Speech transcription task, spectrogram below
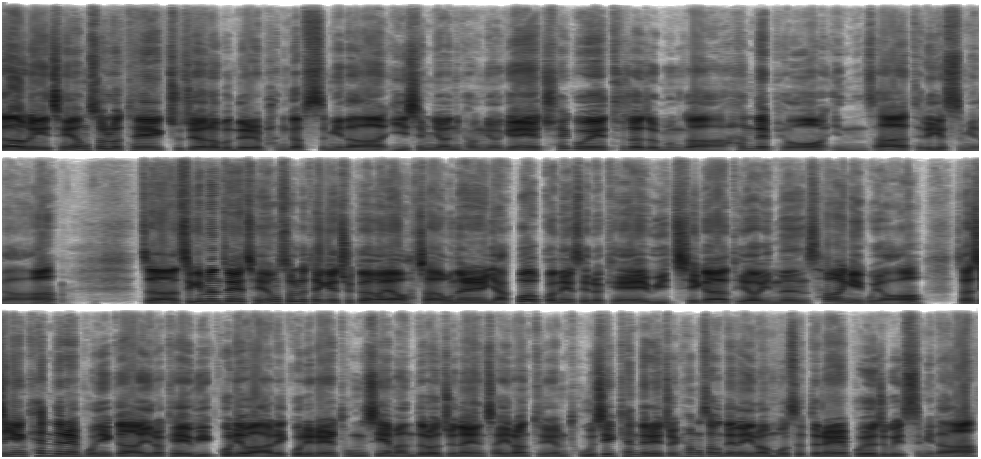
자, 우리 제형 솔로텍 주주 여러분들 반갑습니다. 20년 경력의 최고의 투자 전문가 한 대표 인사드리겠습니다. 자, 지금 현재 제형 솔로텍의 주가가요. 자, 오늘 약보합권에서 이렇게 위치가 되어 있는 상황이고요. 자, 지금 캔들을 보니까 이렇게 윗꼬리와 아랫꼬리를 동시에 만들어주는 자, 이런 지금 도지 캔들이 좀 형성되는 이런 모습들을 보여주고 있습니다.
